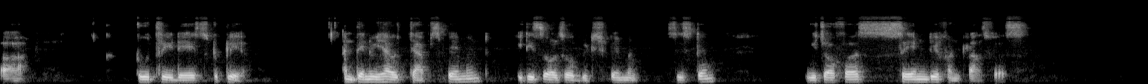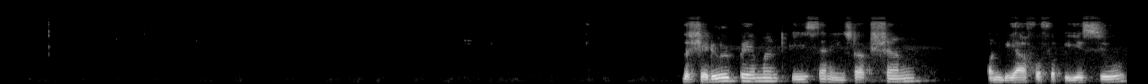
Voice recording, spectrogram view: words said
uh, two three days to clear. And then we have CHAPS payment. It is also a British payment system which offers same day fund transfers. The scheduled payment is an instruction on behalf of a PSU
